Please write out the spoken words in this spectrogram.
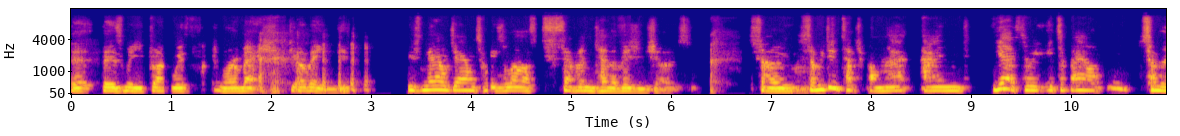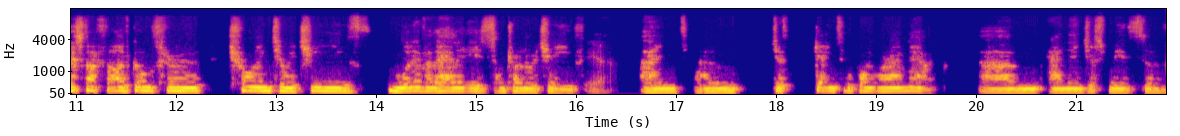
that there's me drunk with Romesh. Do you know what I mean? Who's now down to his last seven television shows. So, so we do touch upon that, and yeah, so it's about some of the stuff that I've gone through, trying to achieve whatever the hell it is I'm trying to achieve, Yeah. and um, just getting to the point where I am now. Um, and then just with sort of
